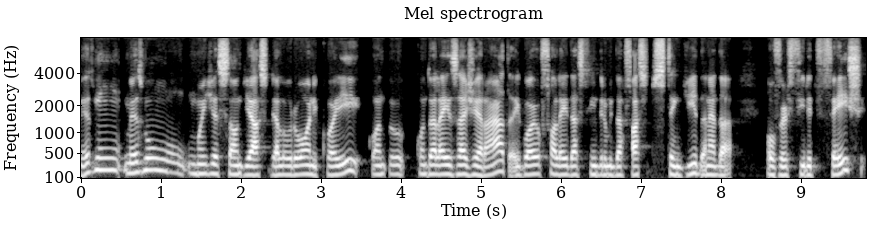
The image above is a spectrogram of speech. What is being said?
mesmo, mesmo uma injeção de ácido hialurônico aí, quando, quando ela é exagerada, igual eu falei da síndrome da face distendida, né, da overfitted face,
